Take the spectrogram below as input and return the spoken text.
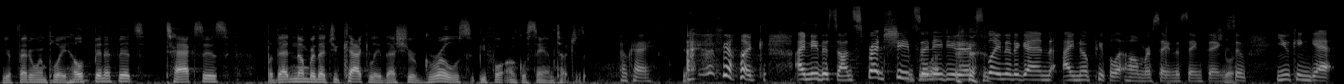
your federal employee health mm-hmm. benefits, taxes, but that number that you calculate, that's your gross before Uncle Sam touches it. Okay. I feel like I need this on spreadsheets. I need you to explain it again. I know people at home are saying the same thing. Sure. So you can get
